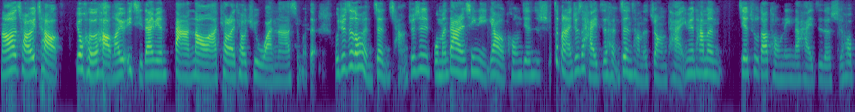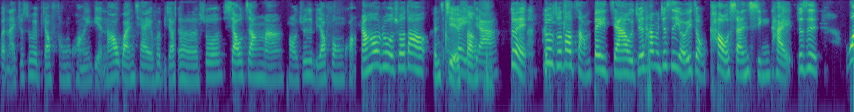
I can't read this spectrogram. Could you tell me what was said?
然后吵一吵。又和好，然后又一起在那边大闹啊，跳来跳去玩啊什么的，我觉得这都很正常。就是我们大人心里要有空间，是说这本来就是孩子很正常的状态，因为他们接触到同龄的孩子的时候，本来就是会比较疯狂一点，然后玩起来也会比较呃说嚣张嘛，哦，就是比较疯狂。然后如果说到很解放家，对，如果说到长辈家，我觉得他们就是有一种靠山心态，就是。哇！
